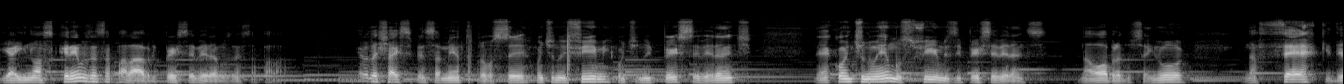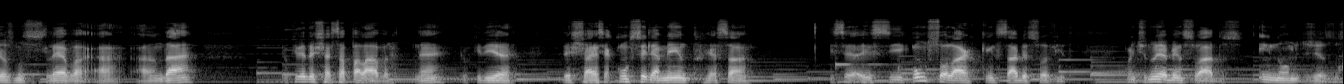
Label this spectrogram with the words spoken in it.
E aí nós cremos nessa palavra e perseveramos nessa palavra. Quero deixar esse pensamento para você. Continue firme, continue perseverante. Né? Continuemos firmes e perseverantes na obra do Senhor, na fé que Deus nos leva a, a andar. Eu queria deixar essa palavra, né? Eu queria deixar esse aconselhamento, essa, esse, esse consolar, quem sabe, a sua vida. Continue abençoados, em nome de Jesus.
